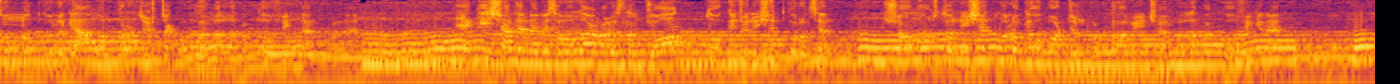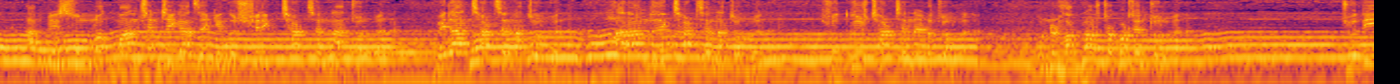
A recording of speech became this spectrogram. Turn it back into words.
সুন্নতগুলোকে আমল করার চেষ্টা করতে হবে, আল্লাহ তৌফিক দান একই সাথে নবী আলাইহি যত কিছু নিষেধ করেছেন, সমস্ত নিষেধগুলোকেও বর্জন করতে হবে ইনশাআল্লাহ, আল্লাহ তৌফিক করুন। আপনি সুন্নত মানছেন ঠিক আছে, কিন্তু শিরিক ছাড়ছেন না, চলবে না। বেদাত ছাড়ছেন না, চলবে না। হারাম রিজিক ছাড়ছেন না, চলবে না। ছাড়ছেন না, এটা চলবে না। অন্যের হক নষ্ট করছেন, চলবে না। যদি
